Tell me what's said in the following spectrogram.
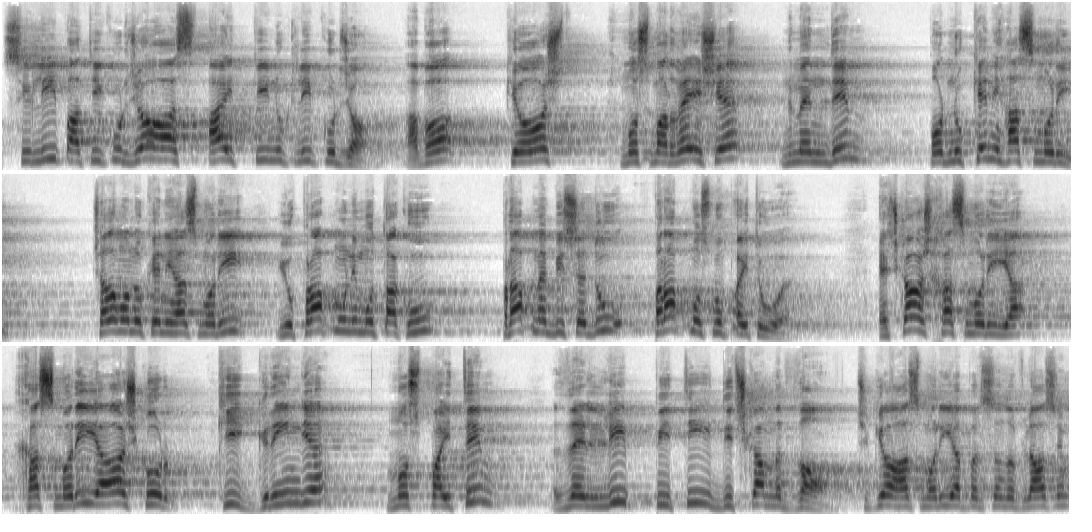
S'i lyp atij kurgja, as ai ti nuk lyp kurgja. Apo kjo është mosmarrëveshje në mendim, por nuk keni hasmëri. Ça domethanë nuk keni hasmëri? Ju prap muni m'u taku, prap me bisedu, prap mos m'u pajtue. E çka është hasmëria? Hasmëria është kur ki grindje, mospajtim dhe lyp i tij diçka me t'dhanë. Qekjo hasmëria për të cilën flasim,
